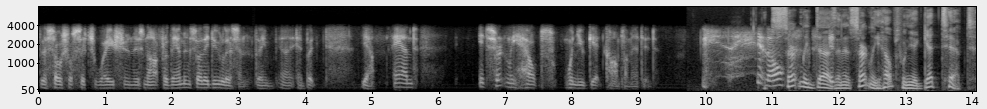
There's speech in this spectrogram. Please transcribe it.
the social situation is not for them and so they do listen they uh, but yeah and it certainly helps when you get complimented. you know, it certainly does, it, and it certainly helps when you get tipped.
